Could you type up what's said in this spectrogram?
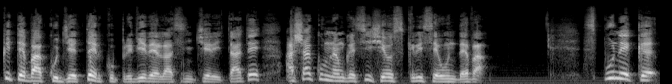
câteva cugetări cu privire la sinceritate, așa cum ne-am găsit și eu scrise undeva. Spune că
